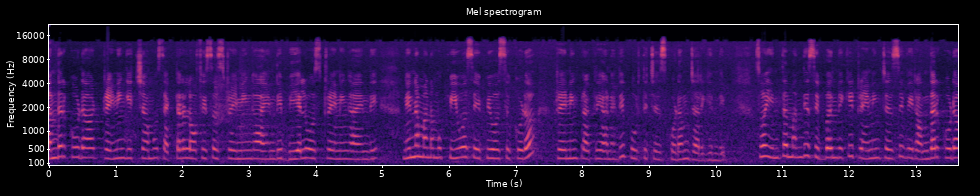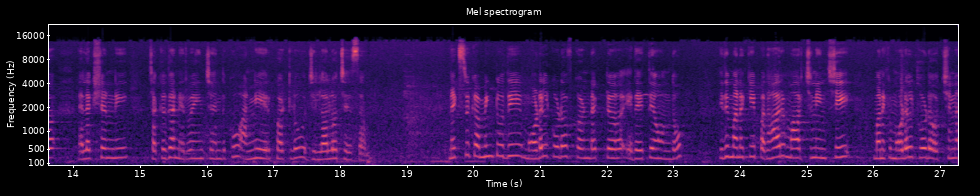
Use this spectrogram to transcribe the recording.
అందరు కూడా ట్రైనింగ్ ఇచ్చాము. సెక్టరల్ ఆఫీసర్స్ ట్రైనింగ్ అయింది బిఎల్ఓస్ ట్రైనింగ్ అయింది. నిన్న మనము పిఓస్ ఏపీఓస్ కూడా ట్రైనింగ్ ప్రక్రియ అనేది పూర్తి చేసుకోవడం జరిగింది. సో ఇంతమంది సిబ్బందికి ట్రైనింగ్ చేసి వీరందరూ కూడా ఎలక్షన్ని చక్కగా నిర్వహించేందుకు అన్ని ఏర్పాట్లు జిల్లాలో చేశాం. Next coming to the model code of conduct ఏదైతే ఉందో ఇది మనకి పదహారు మార్చి నుంచి మనకి మోడల్ కోడ్ వచ్చిన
